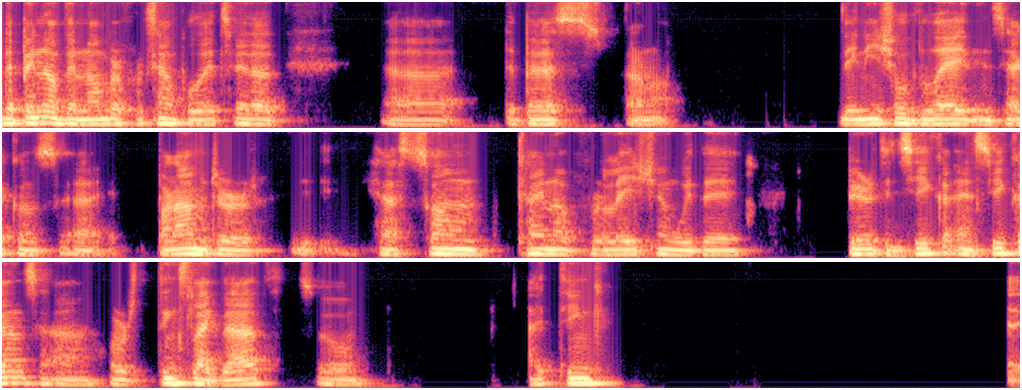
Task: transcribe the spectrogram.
depending on the number. For example, let's say that uh, the best I don't know the initial delay in seconds uh, parameter has some kind of relation with the period in sequ and sequence uh, or things like that. So I think uh,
